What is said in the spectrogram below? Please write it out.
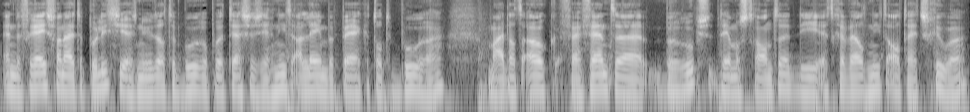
En de vrees vanuit de politie is nu dat de boerenprotesten zich niet alleen beperken tot de boeren, maar dat ook fervente beroepsdemonstranten die het geweld niet altijd schuwen,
